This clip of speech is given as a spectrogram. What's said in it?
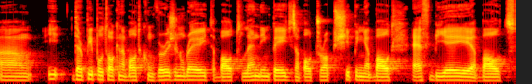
Um, there are people talking about conversion rate, about landing pages, about drop shipping, about FBA, about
